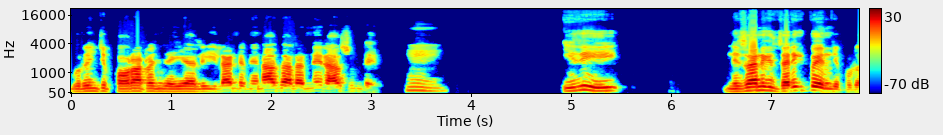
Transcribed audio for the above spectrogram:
గురించి పోరాటం చేయాలి ఇలాంటి నినాదాలన్నీ రాసుండేవి. ఇది నిజానికి జరిగిపోయింది ఇప్పుడు.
